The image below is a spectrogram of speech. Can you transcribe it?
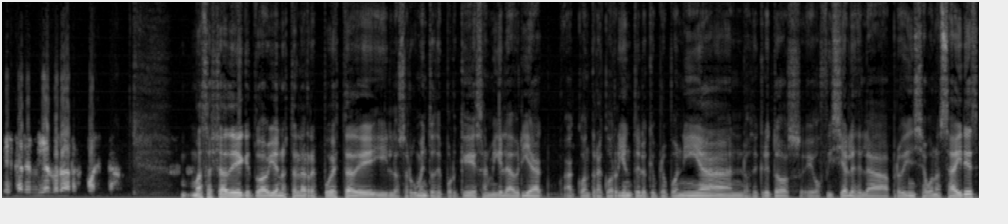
estar enviando la respuesta. Más allá de que todavía no está la respuesta de, y los argumentos de por qué San Miguel habría a contracorriente lo que proponían los decretos eh, oficiales de la provincia de Buenos Aires,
